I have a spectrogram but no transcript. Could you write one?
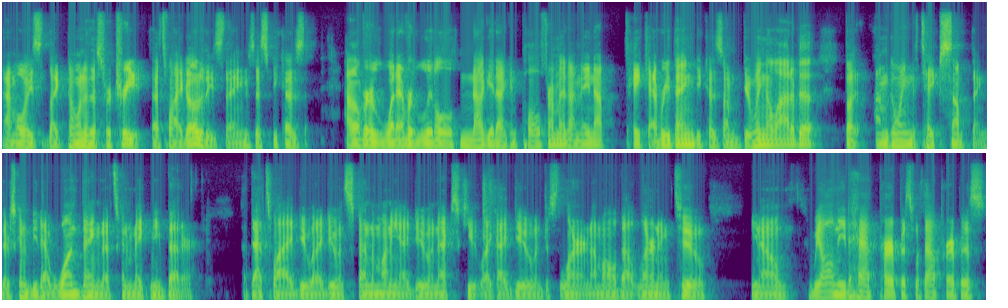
And I'm always like going to this retreat. That's why I go to these things. It's because, however, whatever little nugget I can pull from it, I may not take everything because I'm doing a lot of it, but I'm going to take something. There's going to be that one thing that's going to make me better. That's why I do what I do and spend the money I do and execute like I do and just learn. I'm all about learning too. You know, we all need to have purpose. Without purpose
